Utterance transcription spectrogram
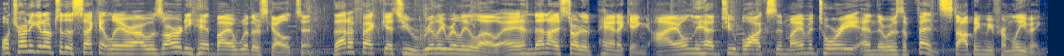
While trying to get up to the second layer, I was already hit by a wither skeleton. That effect gets you really, really low, and then I started panicking. I only had two blocks in my inventory, and there was a fence stopping me from leaving.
